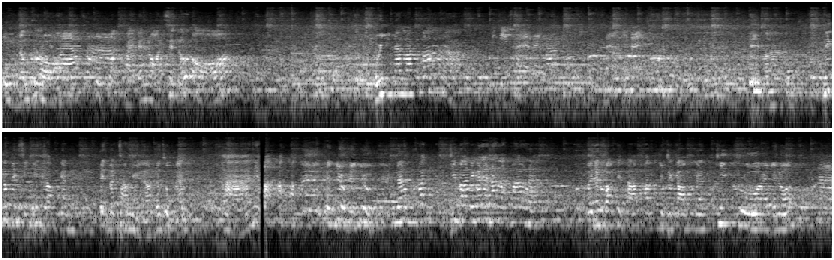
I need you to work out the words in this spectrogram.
ปุ่มน้ำร้อนปุ่มปลอดภัยแน่นอน เสร็จแล้วเหรอวิน่ารักมากวิธีใส่อะไรบ้างใส่อันนี้ไหมดีมาก นี่ก็เป็นสิ่งที่ทำกันเป็นประจำอยู่แล้วนะถูกไหมหาเนี่ยเห็นอยู่เห็นอยู่นะว่าที่บ้านนี้ก็จะน่ารักมากนะเราจะคอยติดตามทำกิจกรรมกันที่ครัวอย่างเงี้ยเนาะใช่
